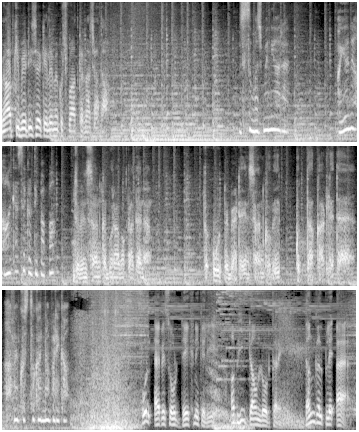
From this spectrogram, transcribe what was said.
मैं आपकी बेटी से अकेले में कुछ बात करना चाहता हूँ। मुझे समझ में नहीं आ रहा है। भैया ने हाँ कैसे कर दी पापा? जब इंसान का बुरा वक्त आता है ना तो ऊँट पे बैठे इंसान को भी कुत्ता काट लेता है। हमें कुछ तो करना पड़ेगा। फुल एपिसोड देखने के लिए अभी डाउनलोड करें दंगल प्ले ऐप।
